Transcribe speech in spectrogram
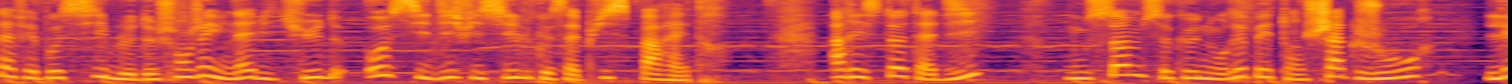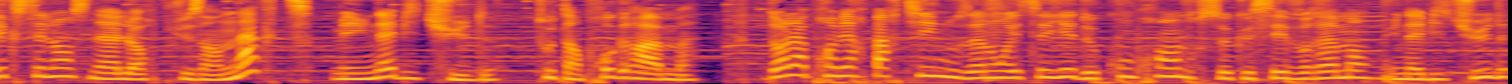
à fait possible de changer une habitude aussi difficile que ça puisse paraître. Aristote a dit Nous sommes ce que nous répétons chaque jour. L'excellence n'est alors plus un acte, mais une habitude, tout un programme. Dans la première partie, nous allons essayer de comprendre ce que c'est vraiment une habitude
